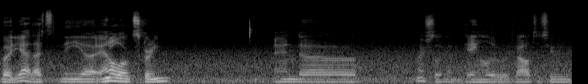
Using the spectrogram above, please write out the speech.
But yeah, that's the uh, analog screen. And uh, I'm actually going to gain a little bit of altitude.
